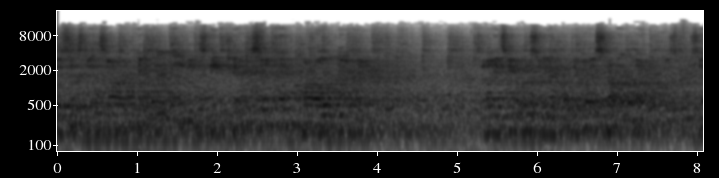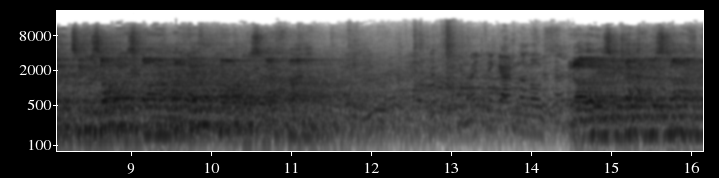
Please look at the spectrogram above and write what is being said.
assistants are Cameron Levy, Steve Jackson, and Carl Perry. Tonight's University of North Dakota Starlight was presented to us always by Michael LineoCars.com. I think I'm the most... And now, ladies and gentlemen, this time we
